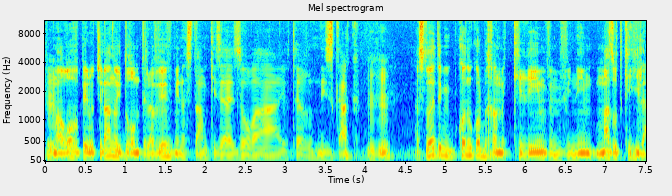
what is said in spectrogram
כלומר, רוב הפעילות שלנו היא דרום תל אביב, מן הסתם, כי זה האזור היותר נזקק. מהמם. הסטודנטים קודם כל בכלל מכירים ומבינים מה זאת קהילה,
